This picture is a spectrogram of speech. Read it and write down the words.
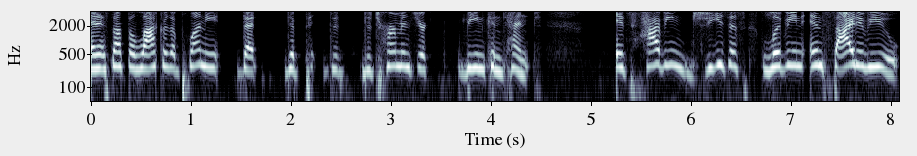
And it's not the lack or the plenty that de- de- determines your being content. It's having Jesus living inside of you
